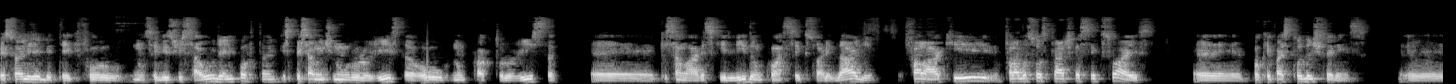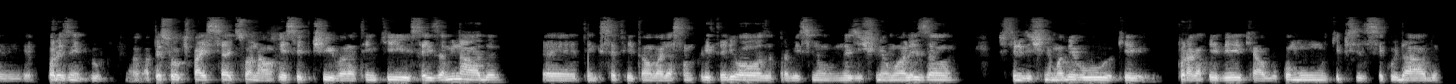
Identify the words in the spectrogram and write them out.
pessoal LGBT que for num serviço de saúde é importante, especialmente num urologista ou num proctologista, é, que são áreas que lidam com a sexualidade, falar que falar das suas práticas sexuais, é, porque faz toda a diferença. É, por exemplo, a pessoa que faz sexo anal receptiva, ela tem que ser examinada, é, tem que ser feita uma avaliação criteriosa para ver se não, não existe nenhuma lesão, se não existe nenhuma verruga, que por HPV, que é algo comum que precisa ser cuidado,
